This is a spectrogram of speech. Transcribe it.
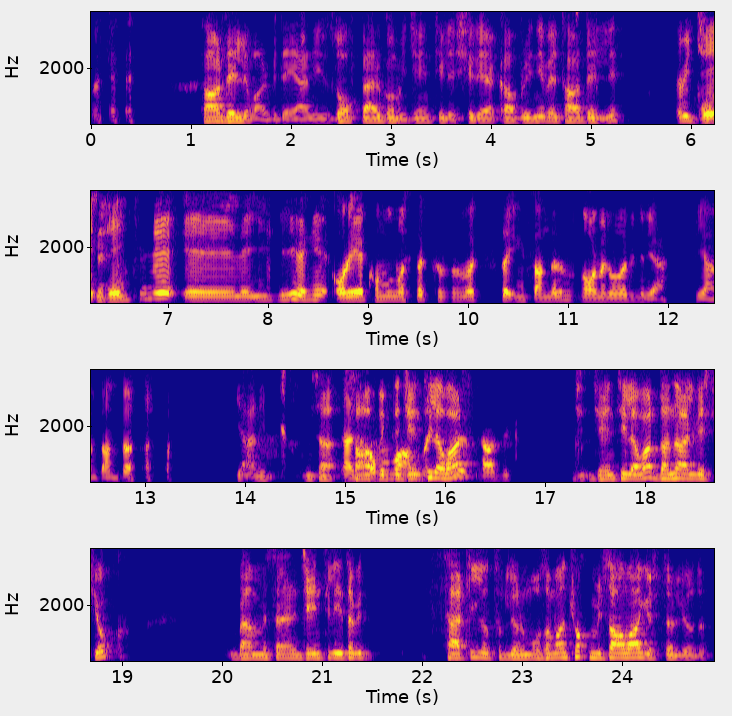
Tardelli var bir de yani Zoff, Bergomi, Gentile, Şiria, Cabrini ve Tardelli. Tabii C- Gentile e, ile ilgili hani oraya konulması da kızması da insanların normal olabilir ya bir yandan da. yani mesela yani sağ bekte Gentile var. Gentile var. Dani Alves yok. Ben mesela yani Gentile'yi tabii sertliğiyle hatırlıyorum. O zaman çok müsamaha gösteriliyordu.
